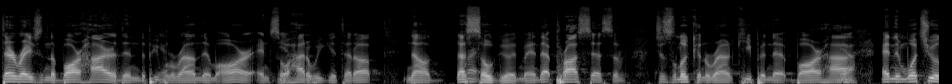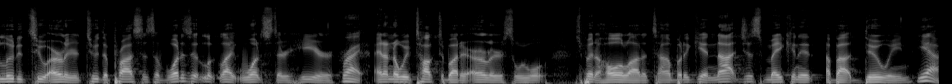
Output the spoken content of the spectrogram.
they're raising the bar higher than the people Yeah. around them are. And so, Yeah. how do we get that up? Now, that's Right. so good, man. That process of just looking around, keeping that bar high, Yeah. and then what you alluded to earlier, too, the process of what does it look like once they're here? Right. And I know we've talked about it earlier, so we won't spend a whole lot of time. But again, not just making it about doing, Yeah.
